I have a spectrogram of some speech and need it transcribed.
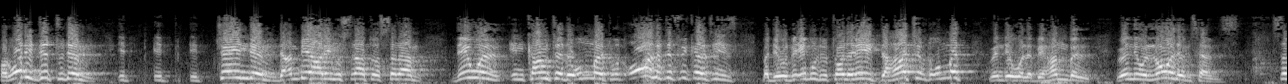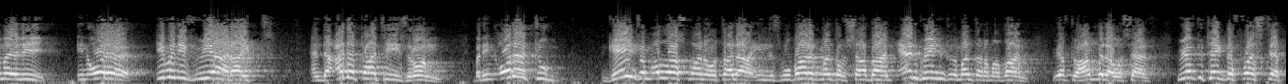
But what it did to them, it, it, it trained them, the Anbiya alayhi salatu wasalam, they will encounter the ummah with all the difficulties, but they will be able to tolerate the hardship of the ummah when they will be humble, when they will lower themselves. Similarly, in order, even if we are right, and the other party is wrong, but in order to gain from Allah subhanahu wa ta'ala in this Mubarak month of Shaban and going into the month of Ramadan, we have to humble ourselves. We have to take the first step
